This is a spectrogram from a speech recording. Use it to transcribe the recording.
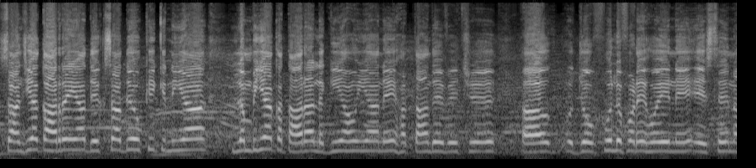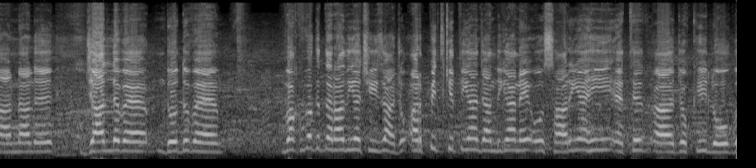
ਸਾਂਝੀਆਂ ਕਰ ਰਹੇ ਹਾਂ। ਦੇਖ ਸਕਦੇ ਹੋ ਕਿ ਕਿੰਨੀਆਂ ਲੰਬੀਆਂ ਕਤਾਰਾਂ ਲੱਗੀਆਂ ਹੋਈਆਂ ਨੇ ਹੱਥਾਂ ਦੇ ਵਿੱਚ ਜੋ ਫੁੱਲ ਫੜੇ ਹੋਏ ਨੇ ਇਸ ਦੇ ਨਾਲ ਨਾਲ ਜਲ ਵੈ ਦੁੱਧ ਵੈ ਵੱਖ-ਵੱਖ ਤਰ੍ਹਾਂ ਦੀਆਂ ਚੀਜ਼ਾਂ ਜੋ ਅਰਪਿਤ ਕੀਤੀਆਂ ਜਾਂਦੀਆਂ ਨੇ, ਉਹ ਸਾਰੀਆਂ ਹੀ ਇੱਥੇ ਜੋ ਕਿ ਲੋਕ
